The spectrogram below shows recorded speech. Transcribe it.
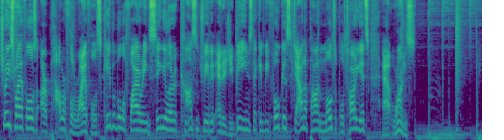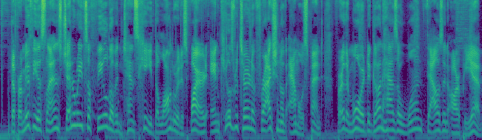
Trace rifles are powerful rifles capable of firing singular concentrated energy beams that can be focused down upon multiple targets at once. The Prometheus lens generates a field of intense heat the longer it is fired and kills return a fraction of ammo spent. Furthermore, the gun has a 1000 RPM.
